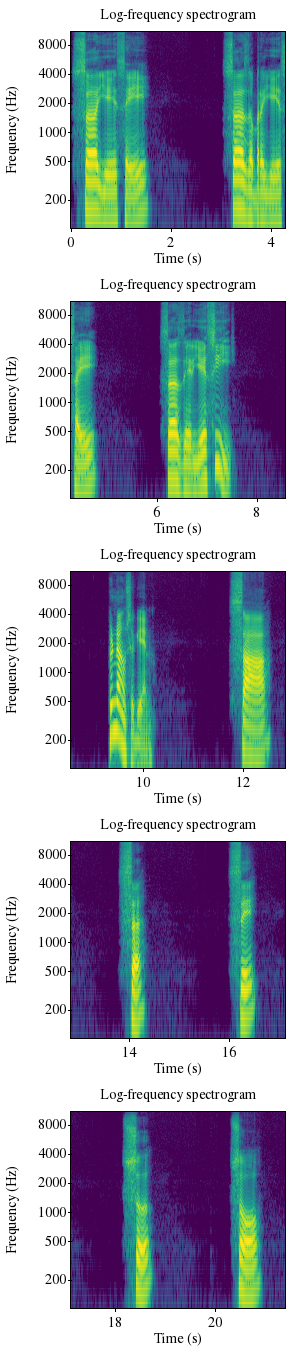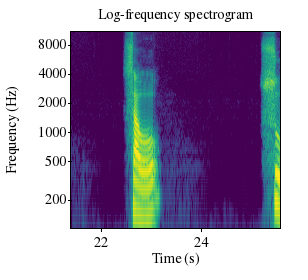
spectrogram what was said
स ये से सबर ये से, स जेर ये सी। प्रनाउंस अगेन सा, स, से, सु, सो, सौ, सू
